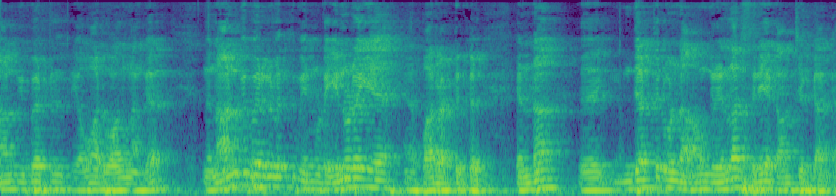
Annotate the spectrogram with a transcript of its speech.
நான்கு பேர்கள் அவார்டு வாங்கினாங்க. இந்த நான்கு பேர்களுக்கும் என்னுடைய என்னுடைய பாராட்டுக்கள். ஏன்னா இந்த இடத்துல ஒன்று அவங்க எல்லாரும் சரியாக காமிச்சிருக்காங்க.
